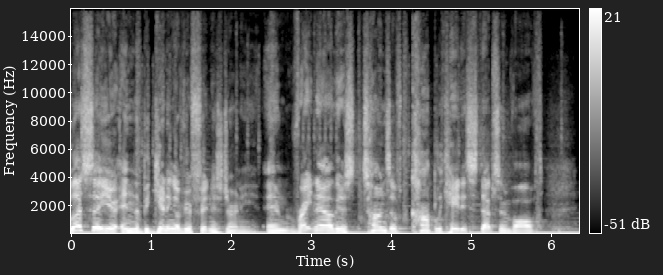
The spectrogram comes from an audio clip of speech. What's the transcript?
Let's say you're in the beginning of your fitness journey, and right now there's tons of complicated steps involved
